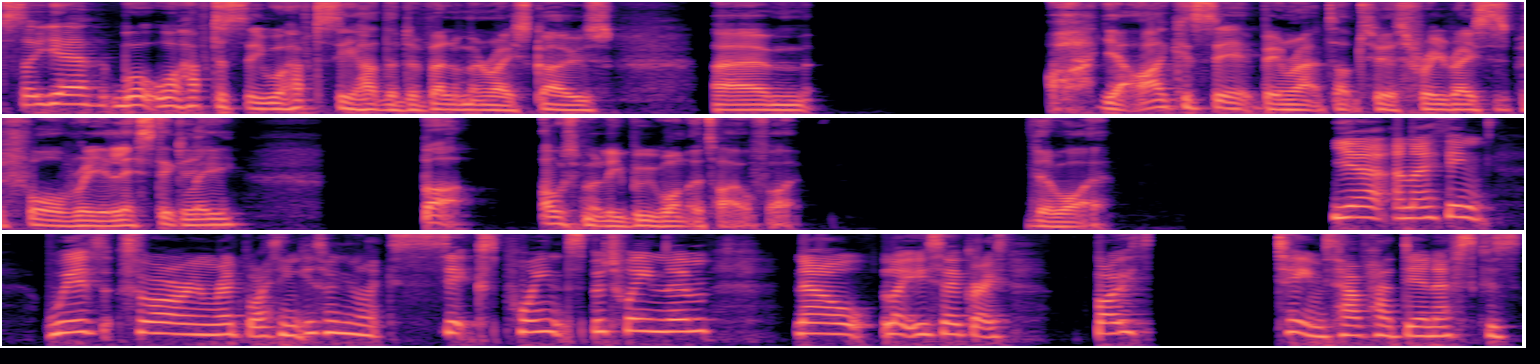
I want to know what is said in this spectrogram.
So yeah, we'll, we'll have to see. We'll have to see how the development race goes. Um, yeah, I could see it being wrapped up two or three races before, realistically, but ultimately we want a title fight. The wire. Yeah, and I think with Ferrari and Red Bull, I think it's only like six points between them. Now, like you said, Grace, both teams have had DNFs because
